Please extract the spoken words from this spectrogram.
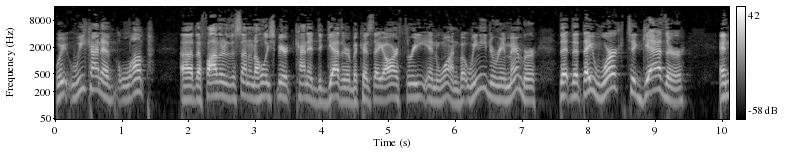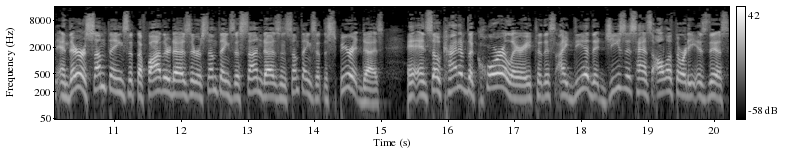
We, we kind of lump uh, the Father, the Son, and the Holy Spirit kind of together because they are three in one. But we need to remember that, that they work together. And, and there are some things that the Father does, there are some things the Son does, and some things that the Spirit does. And, and so, kind of the corollary to this idea that Jesus has all authority is this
